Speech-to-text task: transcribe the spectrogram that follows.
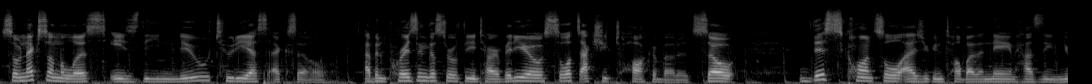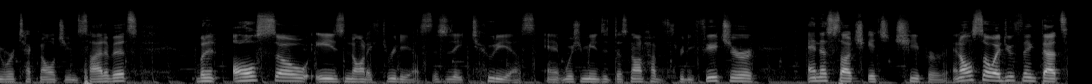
So next on the list is the new 2DS XL. I've been praising this throughout the entire video, so let's actually talk about it. So, this console, as you can tell by the name, has the newer technology inside of it, but it also is not a 3DS. This is a 2DS, and which means it does not have the 3D feature, and as such, it's cheaper. And also, I do think that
